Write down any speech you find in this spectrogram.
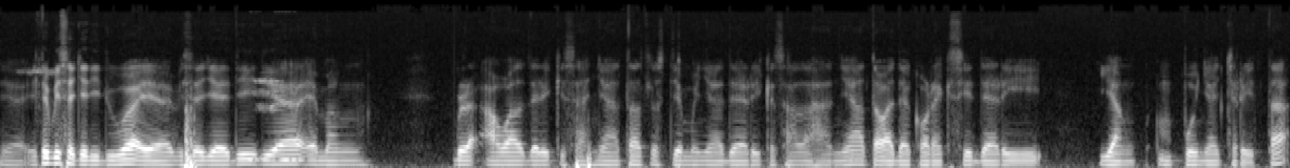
Ya, itu bisa jadi dua ya. Bisa jadi dia Hmm. emang berawal dari kisah nyata terus dia menyadari kesalahannya atau ada koreksi dari yang empunya cerita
